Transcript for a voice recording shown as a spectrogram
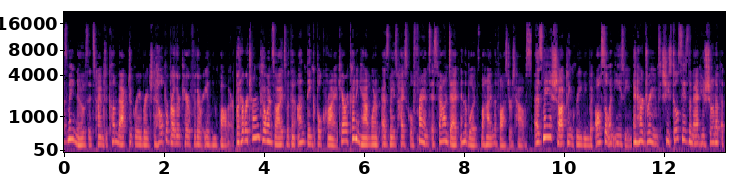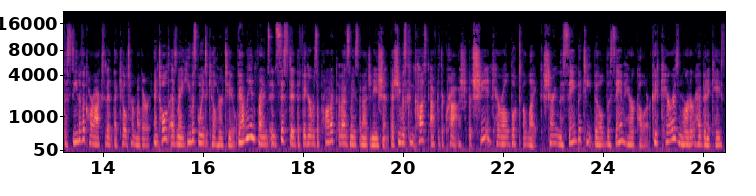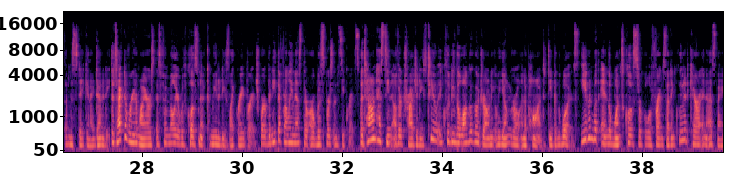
Esme knows it's time to come back to Greybridge to help her brother care for their ailing father. But her return coincides with an unthinkable crime. Kara Cunningham, one of Esme's high school friends, is found dead in the woods behind the Foster's house. Esme is shocked and grieving, but also uneasy. In her dreams, she still sees the man who showed up at the scene of the car accident that killed her mother and told Esme he was going to kill her too. Family and friends insisted the figure was a product of Esme's imagination, that she was concussed after the crash, but she and Kara looked alike, sharing the same petite build, the same hair color. Could Kara's murder have been a case of mistaken identity? Detective Rita Myers is familiar with close-knit communities like Greybridge, where beneath the friendliness there are whispers and secrets. The town has seen other tragedies too, including the long ago drowning of a young girl in a pond deep in the woods. Even within the once close circle of friends that included Kara and Esme,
